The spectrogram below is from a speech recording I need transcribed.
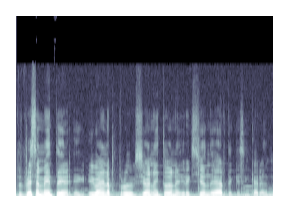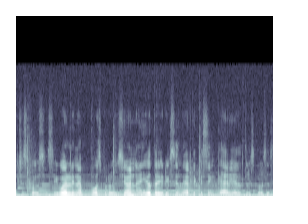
Pues precisamente, igual en la producción hay toda una dirección de arte que se encarga de muchas cosas. Igual en la postproducción hay otra dirección de arte que se encarga de otras cosas.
